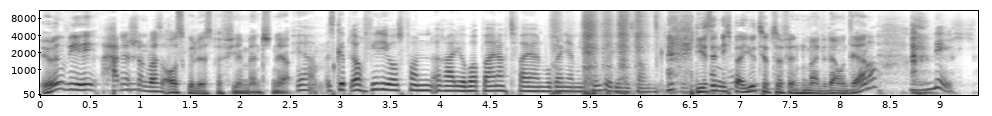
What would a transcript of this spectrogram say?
irgendwie hat er schon was ausgelöst bei vielen Menschen, ja. Ja, es gibt auch Videos von Radio Bob Weihnachtsfeiern, wo Benjamin Zinke diesen Song Die sind nicht bei YouTube zu finden, meine Damen und Herren. Noch nicht.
